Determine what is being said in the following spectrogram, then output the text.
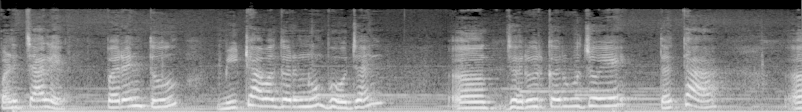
પણ ચાલે. પરંતુ મીઠા વગરનું ભોજન જરૂર કરવું જોઈએ તથા અ,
